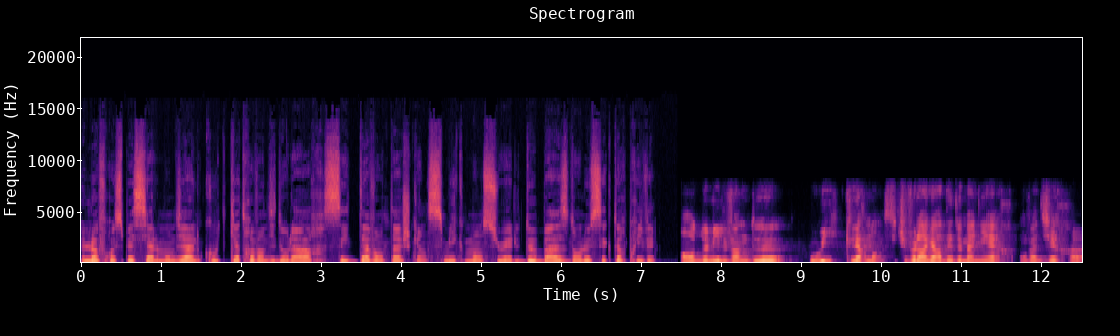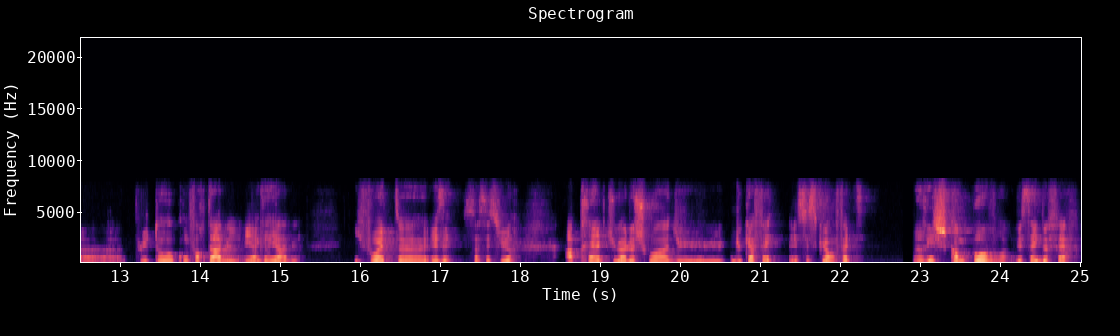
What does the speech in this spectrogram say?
L'offre spéciale mondiale coûte 90 dollars. C'est davantage qu'un SMIC mensuel de base dans le secteur privé. En 2022, oui, clairement. Si tu veux la regarder de manière, on va dire, euh, plutôt confortable et agréable, il faut être aisé, ça c'est sûr. Après, tu as le choix du, café. Et c'est ce que, en fait, riches comme pauvres essayent de faire.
